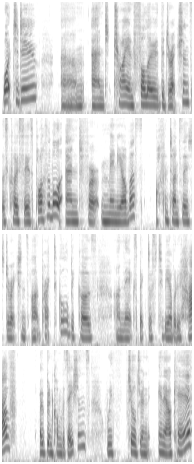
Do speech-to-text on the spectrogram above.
what to do um, and try and follow the directions as closely as possible. And for many of us, oftentimes those directions aren't practical because um, they expect us to be able to have open conversations with children in our care,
